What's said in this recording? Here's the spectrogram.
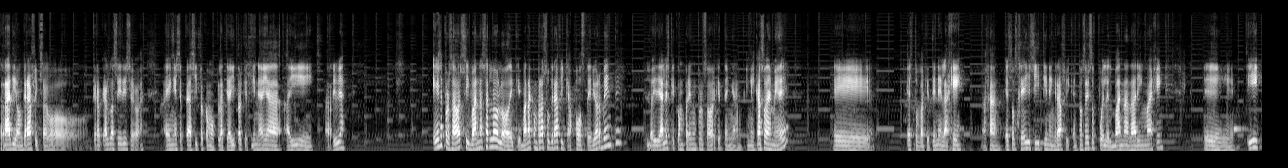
Radeon Graphics o creo que algo así dice, ¿va? En ese pedacito como plateadito que tiene ahí, ahí arriba. Ese procesador, si van a hacerlo, lo de que van a comprar su gráfica posteriormente, lo ideal es que compren un procesador que tengan, en el caso de AMD, eh, esto, la que tiene la G, Ajá, esos G sí tienen gráfica, entonces esos pues les van a dar imagen. eh, y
